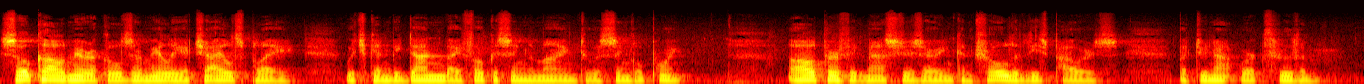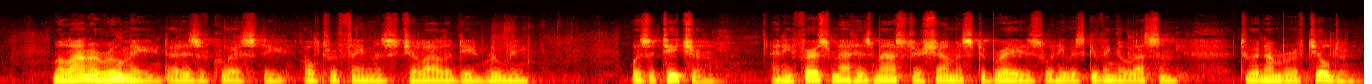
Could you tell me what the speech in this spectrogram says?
So called miracles are merely a child's play, which can be done by focusing the mind to a single point. All perfect masters are in control of these powers, but do not work through them. Maulana Rumi, that is, of course, the ultra famous Jalaluddin Rumi, was a teacher, and he first met his master Shamas Tabriz when he was giving a lesson to a number of children.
